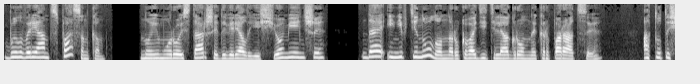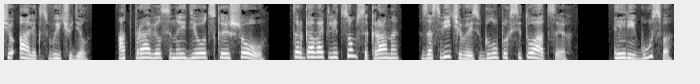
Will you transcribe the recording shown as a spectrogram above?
Был вариант с пасынком, но ему Рой-старший доверял еще меньше, да и не втянул он на руководителя огромной корпорации. А тут еще Алекс вычудил. Отправился на идиотское шоу, торговать лицом с экрана, засвечиваясь в глупых ситуациях. Эри Гусва,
